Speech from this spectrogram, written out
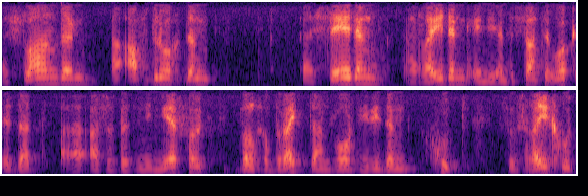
'n slaanding, 'n afdroogding, 'n sêding, 'n ryding en die interessante ook is dat uh, as ons dit in die meervoud wil gebruik, dan word hierdie ding goed, soos ry goed,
